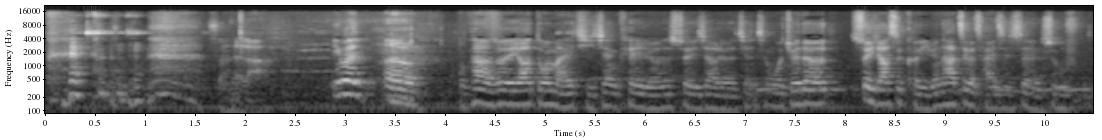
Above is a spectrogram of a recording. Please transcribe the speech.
算了啦，因为呃，我看到说要多买几件，可以留着睡觉，留着健身。我觉得睡觉是可以，因为它这个材质是很舒服的，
